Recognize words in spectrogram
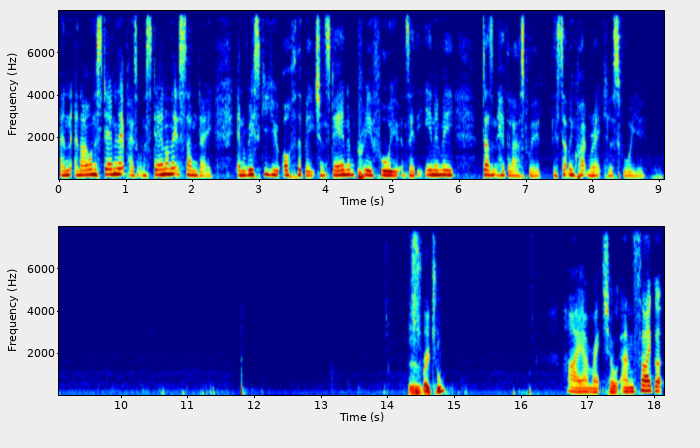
And, and I want to stand in that place. I want to stand on that Sunday and rescue you off the beach and stand in prayer for you and say the enemy doesn't have the last word. There's something quite miraculous for you. This is Rachel. Hi, I'm Rachel. Um, so I got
